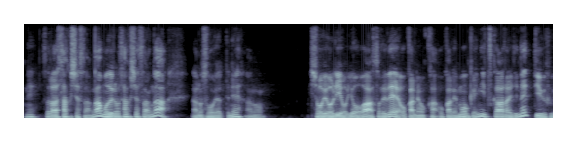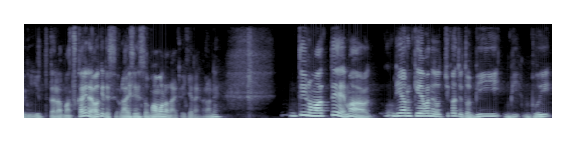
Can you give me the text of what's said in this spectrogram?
ね。それは作者さんが、モデルの作者さんが、あの、そうやってね、あの、商用利用、要はそれでお金をか、お金儲けに使わないでねっていうふうに言ってたら、まあ使えないわけですよ。ライセンスを守らないといけないからね。っていうのもあって、まあ、リアル系はね、どっちかというと B、B、V、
